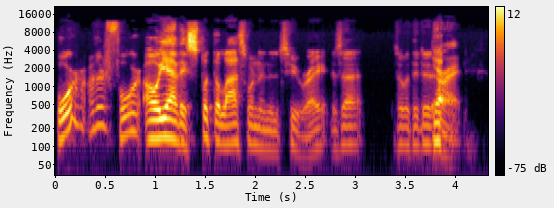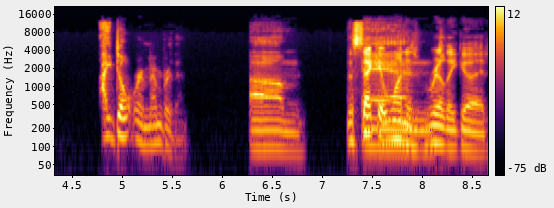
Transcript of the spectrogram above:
four? Are there four? Oh yeah, they split the last one into two, right? Is that is that what they did? Yeah. All right. I don't remember them. Um The second one is really good.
